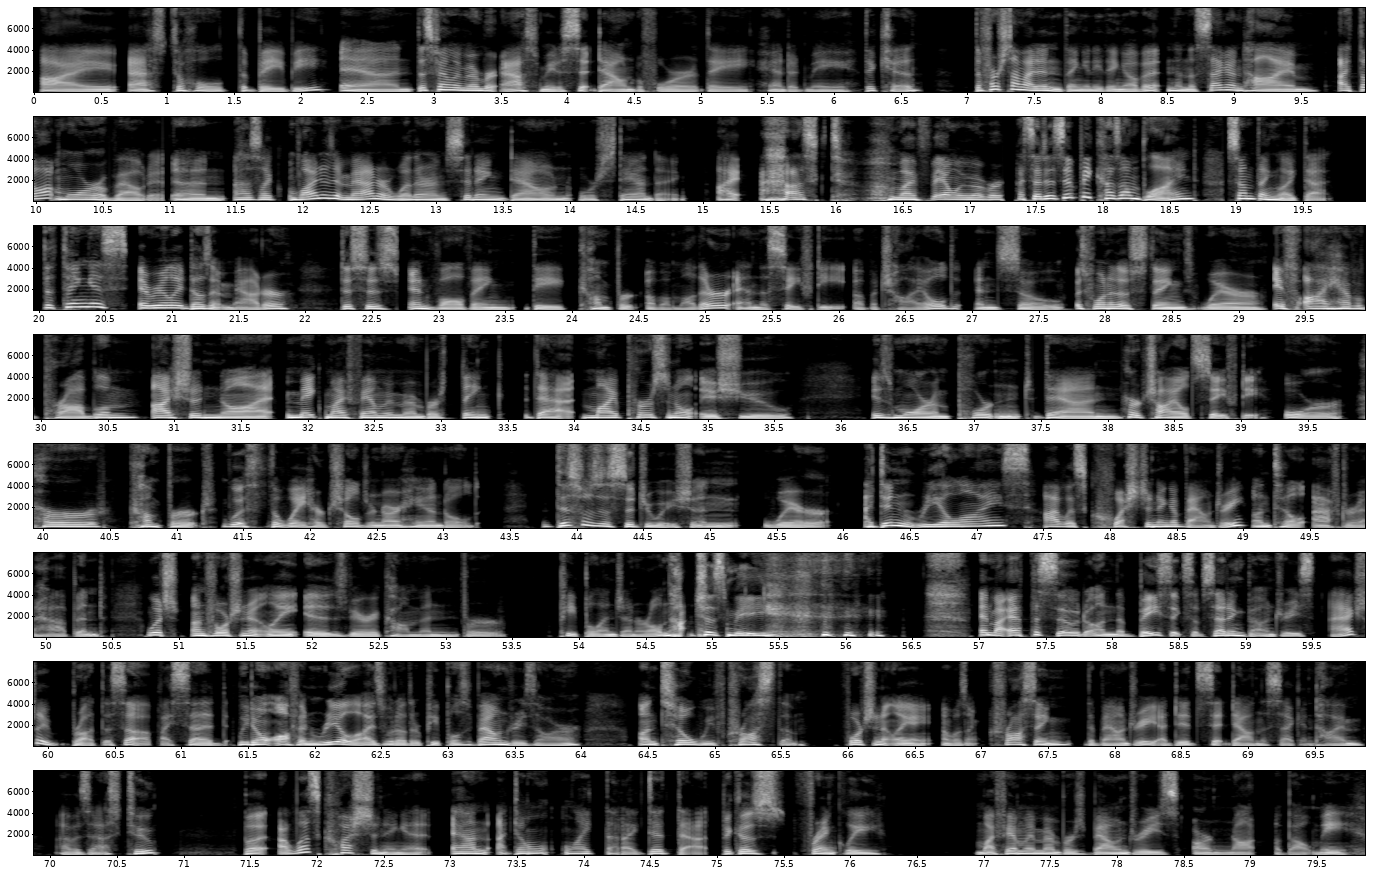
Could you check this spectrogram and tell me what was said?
I asked to hold the baby, and this family member asked me to sit down before they handed me the kid. The first time I didn't think anything of it. And then the second time, I thought more about it. And I was like, why does it matter whether I'm sitting down or standing? I asked my family member, I said, is it because I'm blind? Something like that. The thing is, it really doesn't matter. This is involving the comfort of a mother and the safety of a child. And so it's one of those things where if I have a problem, I should not make my family member think that my personal issue is more important than her child's safety or her comfort with the way her children are handled. This was a situation where I didn't realize I was questioning a boundary until after it happened, which unfortunately is very common for people in general, not just me. In my episode on the basics of setting boundaries, I actually brought this up. I said, we don't often realize what other people's boundaries are until we've crossed them. Fortunately, I wasn't crossing the boundary. I did sit down the second time I was asked to, but I was questioning it. And I don't like that I did that because, frankly, my family members' boundaries are not about me.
